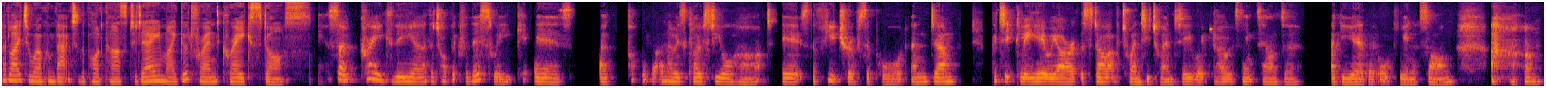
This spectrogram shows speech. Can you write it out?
I'd like to welcome back to the podcast today my good friend Craig Stoss. So, Craig, the uh, the topic for this week is a topic that I know is close to your heart. It's the future of support, and um, particularly here we are at the start of 2020, which I would think sounds a, like a year that ought to be in a song. Um,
